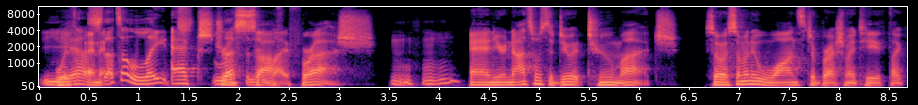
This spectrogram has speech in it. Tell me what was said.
Yes, that's a late Extra lesson in soft life. brush. hmm And you're not supposed to do it too much. So as someone who wants to brush my teeth like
